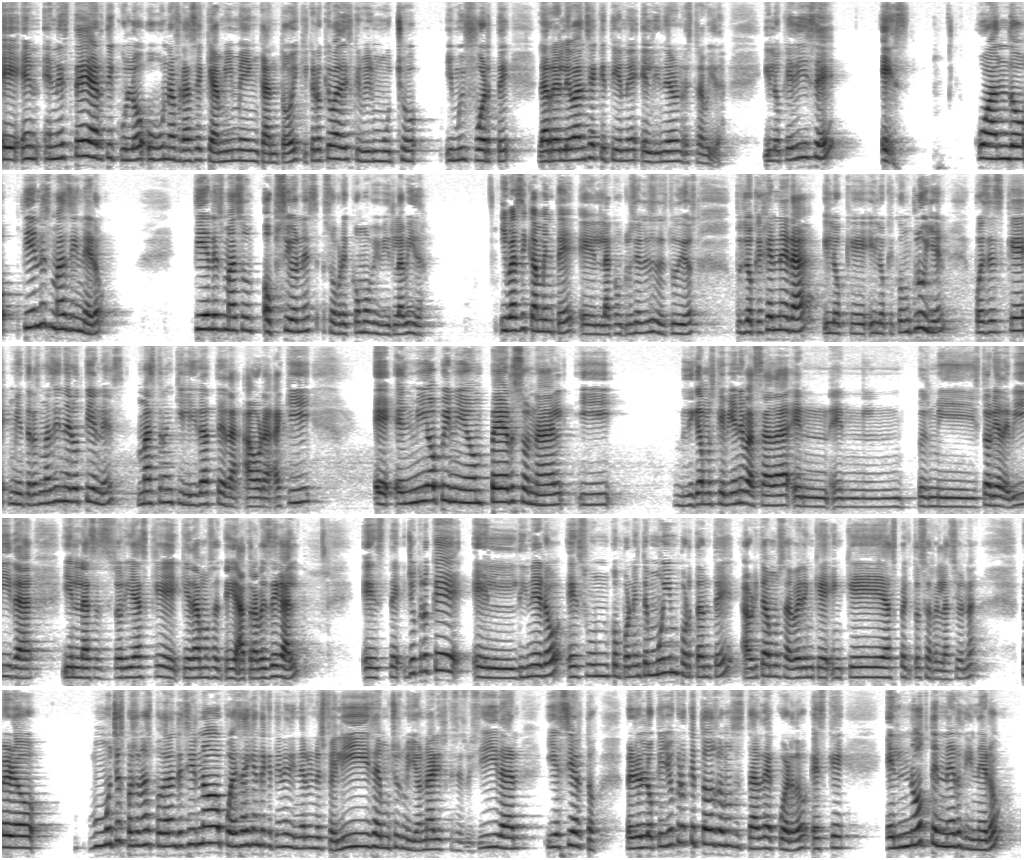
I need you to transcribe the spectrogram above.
eh, en, este artículo hubo una frase que a mí me encantó y que creo que va a describir mucho y muy fuerte la relevancia que tiene el dinero en nuestra vida. Y lo que dice es, cuando tienes más dinero, tienes más opciones sobre cómo vivir la vida. Y básicamente, la conclusión de esos estudios, pues lo que genera y lo que, y lo que concluyen, pues es que mientras más dinero tienes, más tranquilidad te da. Ahora, aquí eh, en mi opinión personal y digamos que viene basada en, pues, mi historia de vida y en las asesorías que, damos eh, a, través de GAL, este, yo creo que el dinero es un componente muy importante. Ahorita vamos a ver en qué, en qué aspecto se relaciona, pero muchas personas podrán decir, no, pues hay gente que tiene dinero y no es feliz, hay muchos millonarios que se suicidan, y es cierto, pero lo que yo creo que todos vamos a estar de acuerdo es que el no tener dinero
